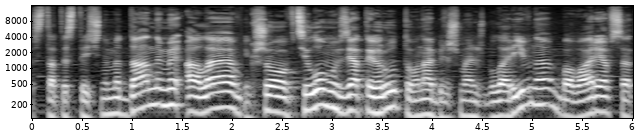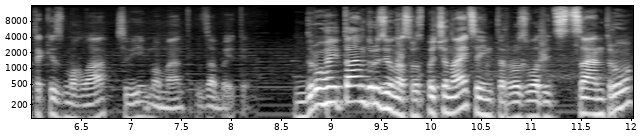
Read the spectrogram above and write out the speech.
статистичними даними. Але якщо в цілому взяти гру, то вона більш-менш була рівна. Баварія все-таки змогла свій момент забити. Другий тайм, друзі, у нас розпочинається. Інтер розводить з центру.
